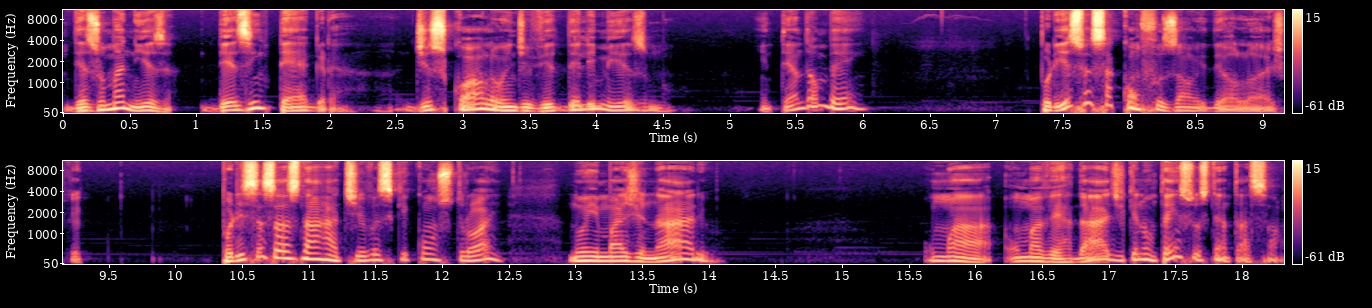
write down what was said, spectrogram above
desumaniza, desintegra, descola o indivíduo dele mesmo. Entendam bem. Por isso essa confusão ideológica, por isso essas narrativas que constrói no imaginário uma, uma verdade que não tem sustentação.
